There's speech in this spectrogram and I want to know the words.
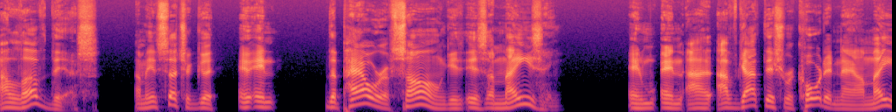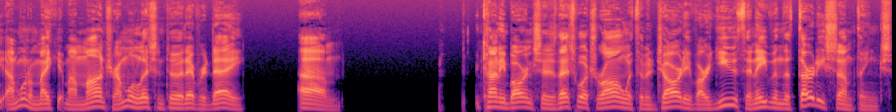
I love this. I mean, it's such a good and, and the power of song is, is amazing. And and I, I've got this recorded now. I may I'm gonna make it my mantra. I'm gonna listen to it every day. Um, Connie Barton says that's what's wrong with the majority of our youth and even the 30 somethings.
